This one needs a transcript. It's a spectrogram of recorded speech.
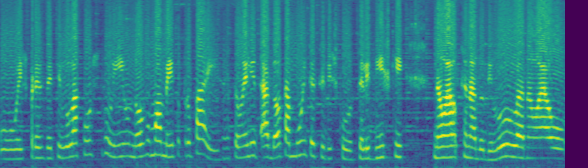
o ex-presidente Lula a construir um novo momento para o país. Então ele adota muito esse discurso. Ele diz que não é o senador de Lula, não é o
